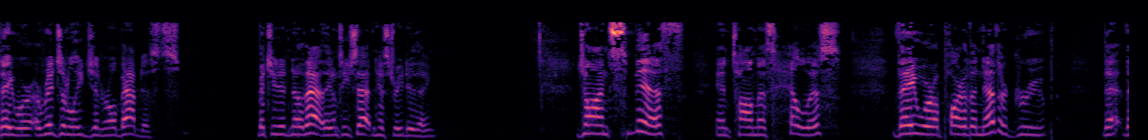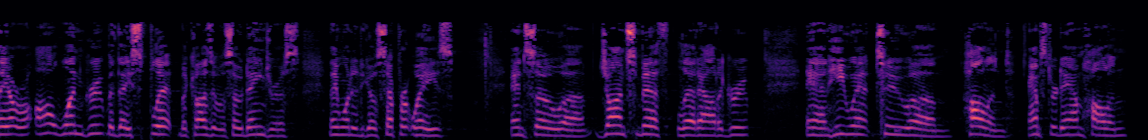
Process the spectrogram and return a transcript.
They were originally General Baptists. But you didn't know that. They don't teach that in history, do they? John Smyth and Thomas Helwys, they were a part of another group that they were all one group, but they split because it was so dangerous. They wanted to go separate ways. And so, uh, John Smyth led out a group and he went to, um, Holland, Amsterdam, Holland,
